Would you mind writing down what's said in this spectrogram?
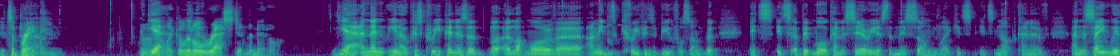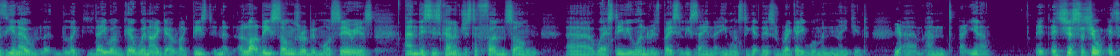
it's a break. Um, Uh, yeah, like a little you know. rest in the middle. yeah, and then you know, because "Creepin'" is a a lot more of a. I mean, "Creepin's" a beautiful song, but it's it's a bit more kind of serious than this song. Like it's it's not kind of, and the same with you know, like "They Won't Go When I Go." Like these, a lot of these songs are a bit more serious, and this is kind of just a fun song. Uh, where Stevie Wonder is basically saying that he wants to get this reggae woman naked, Yeah. um, and uh, you know, it, it's just such a it's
